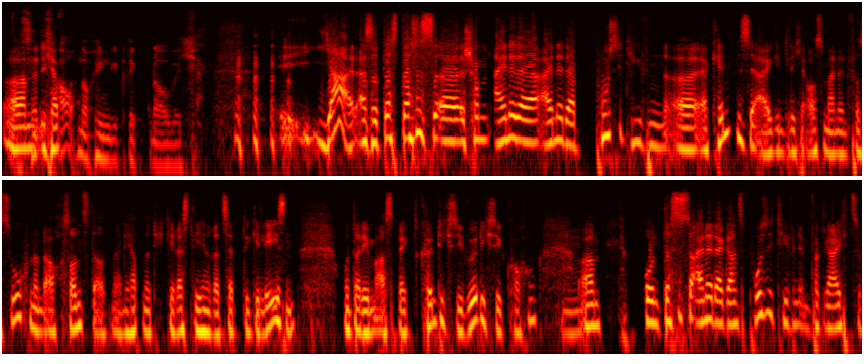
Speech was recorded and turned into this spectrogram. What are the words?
Das ähm, hätte ich, ich hab, auch noch hingekriegt, glaube ich. ja, also das, das ist äh, schon eine der, eine der positiven äh, Erkenntnisse eigentlich aus meinen Versuchen und auch sonst. Ich, meine, ich habe natürlich die restlichen Rezepte gelesen. Unter dem Aspekt, könnte ich sie, würde ich sie kochen. Mhm. Ähm, und das ist so eine der ganz positiven im Vergleich zu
